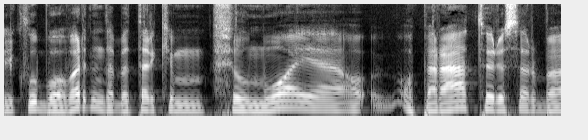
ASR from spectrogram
veiklų buvo vardinta, bet tarkim filmuoja operatorius arba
